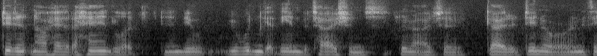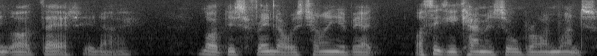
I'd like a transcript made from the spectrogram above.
didn't know how to handle it, and you you wouldn't get the invitations, you know, to go to dinner or anything like that, you know. Like this friend I was telling you about, I think he came and saw Brian once.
